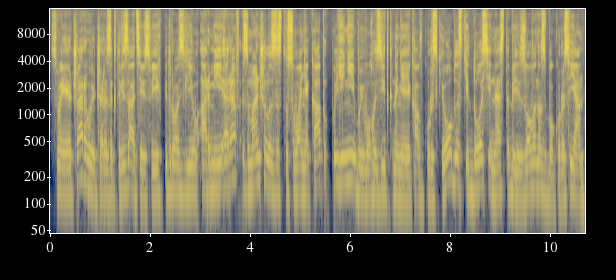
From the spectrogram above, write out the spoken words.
Своєю чергою, через активізацію своїх підрозділів армії РФ зменшили застосування КАП по лінії бойового зіткнення, яка в Курській області досі не стабілізована з боку росіян.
